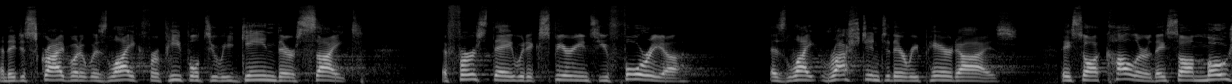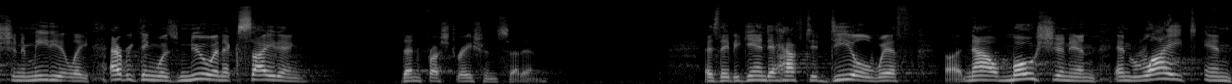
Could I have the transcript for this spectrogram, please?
And they described what it was like for people to regain their sight. At first, they would experience euphoria as light rushed into their repaired eyes. They saw color, they saw motion immediately. Everything was new and exciting. Then frustration set in. As they began to have to deal with uh, now motion and, and light and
